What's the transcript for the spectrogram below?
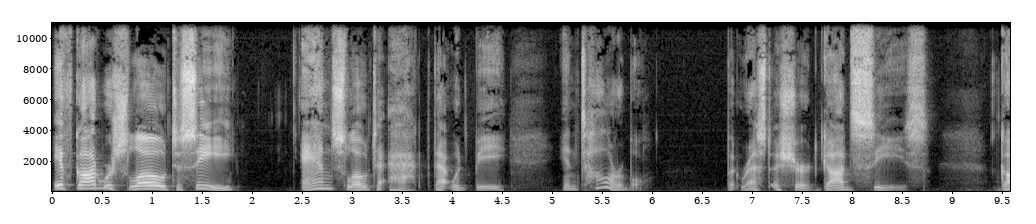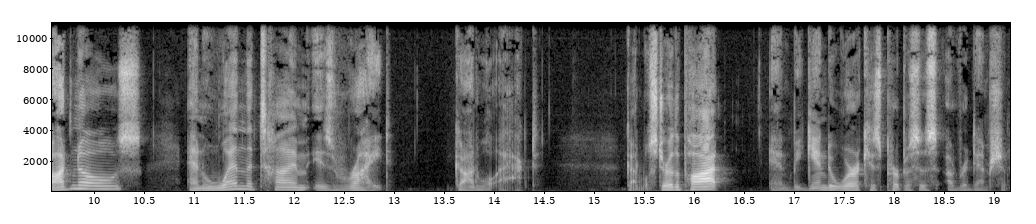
If God were slow to see and slow to act, that would be intolerable. But rest assured, God sees, God knows, and when the time is right, God will act. God will stir the pot and begin to work his purposes of redemption.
